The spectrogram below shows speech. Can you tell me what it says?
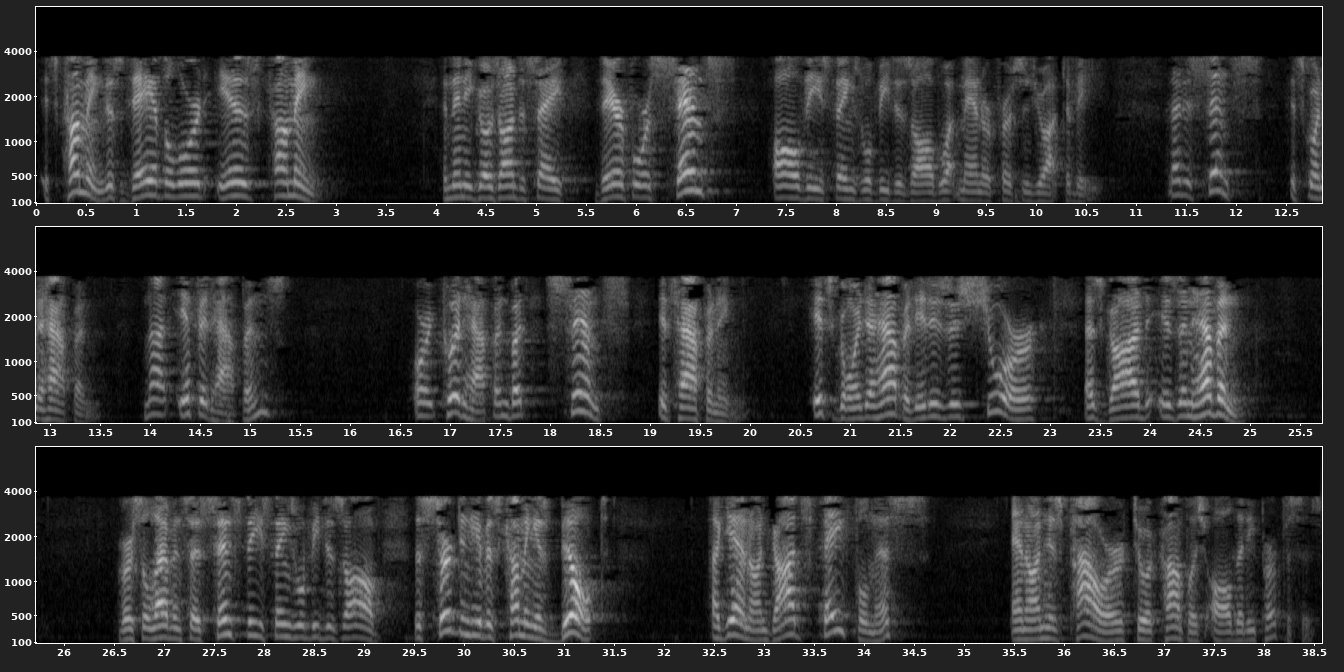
It's coming. This day of the Lord is coming. And then he goes on to say, Therefore, since all these things will be dissolved, what manner of persons you ought to be. That is, since it's going to happen. Not if it happens, or it could happen, but since it's happening. It's going to happen. It is as sure as God is in heaven. Verse 11 says, Since these things will be dissolved, the certainty of His coming is built, again, on God's faithfulness and on His power to accomplish all that He purposes.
